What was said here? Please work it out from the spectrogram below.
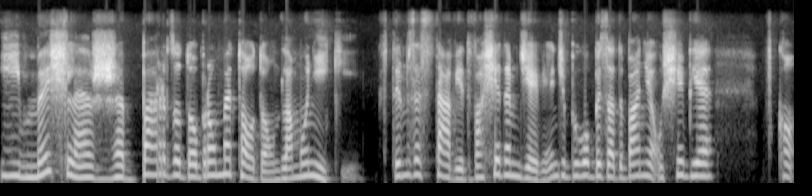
I myślę, że bardzo dobrą metodą dla Moniki w tym zestawie 279 byłoby zadbanie o siebie, w, y,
